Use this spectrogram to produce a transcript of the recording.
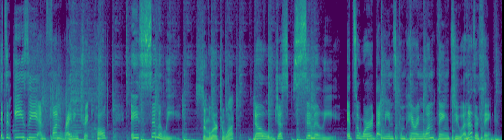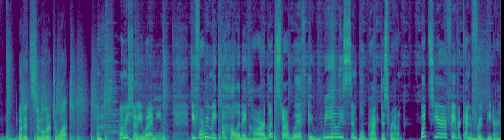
It's an easy and fun writing trick called a simile. Similar to what? No, just simile. It's a word that means comparing one thing to another thing. But it's similar to what? Let me show you what I mean. Before we make a holiday card, let's start with a really simple practice round. What's your favorite kind of fruit, Peter?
